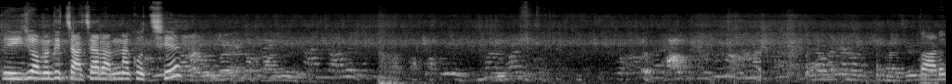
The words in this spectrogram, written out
তো এই যে আমাদের চাচা রান্না করছে। তো আরও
